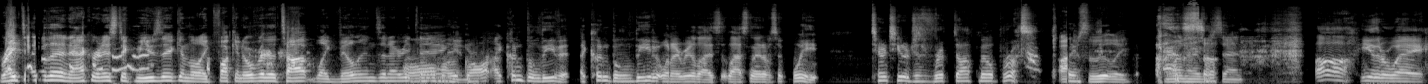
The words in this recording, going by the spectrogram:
right down to the anachronistic music and the like fucking over the top like villains and everything. Oh my and- god, I couldn't believe it. I couldn't believe it when I realized it last night. I was like, wait, Tarantino just ripped off Mel Brooks. Absolutely, one hundred percent. Oh, either way,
